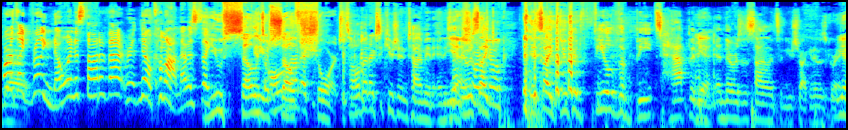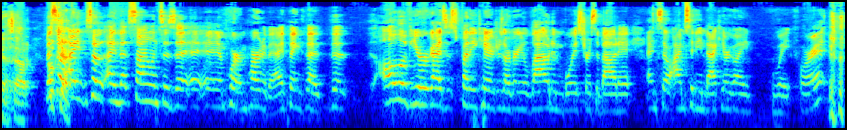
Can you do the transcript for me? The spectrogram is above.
or it's like, really, no one has thought of that. No, come on, that was like you sell yourself about ex- short. It's all about execution and timing, and Yeah. it was like joke. it's like you could feel the beats happening, Yeah. and there was a silence, and you struck and It was great. Yeah. So But okay, so, I, so and that silence is a, a, an important part of it. I think that the all of your guys' funny characters are very loud and boisterous about it, and so I'm sitting back here going, "Wait for it,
